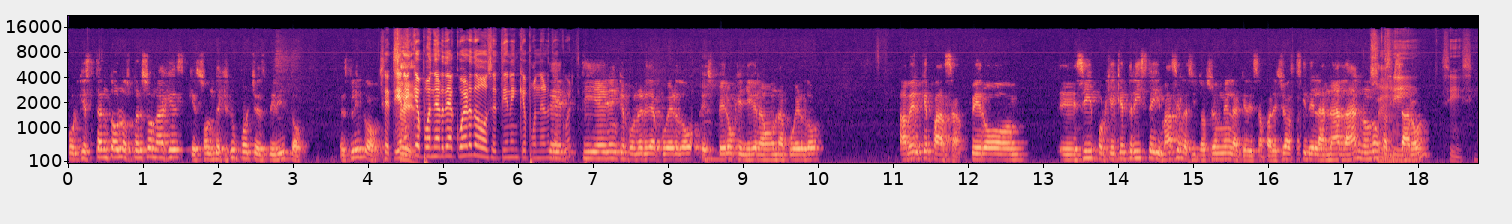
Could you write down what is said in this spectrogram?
porque están todos los personajes que son de Grupo Chespirito. ¿Me explico? ¿Se tienen Sí. que poner de acuerdo o se tienen que poner de se acuerdo? tienen que poner de acuerdo, espero que lleguen a un acuerdo, a ver qué pasa, pero eh, sí, porque qué triste y más en la situación en la que desapareció así de la nada, no nos Sí. avisaron, Sí, sí.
